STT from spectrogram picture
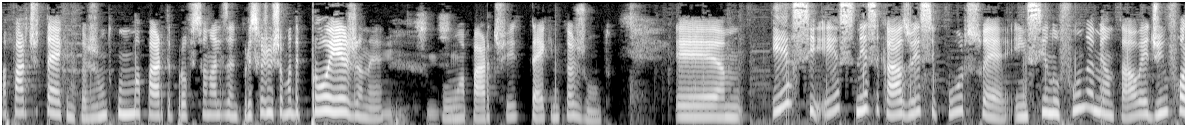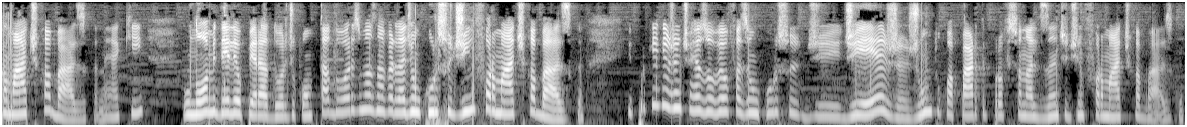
a parte técnica, junto com uma parte profissionalizante. Por isso que a gente chama de ProEJA, né? Uhum, sim, sim. uma parte técnica junto. É, esse, esse, nesse caso, esse curso é ensino fundamental, é de informática básica. Né? Aqui, o nome dele é operador de computadores, mas na verdade é um curso de informática básica. E por que, que a gente resolveu fazer um curso de, de EJA junto com a parte profissionalizante de informática básica?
